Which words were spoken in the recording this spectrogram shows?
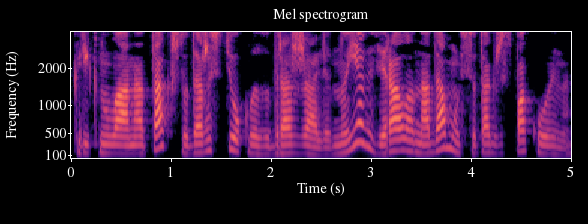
крикнула она так, что даже стекла задрожали, но я взирала на даму все так же спокойно.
